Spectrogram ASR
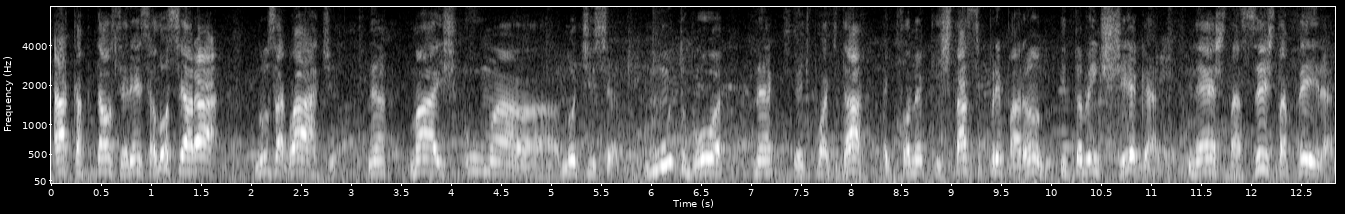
à capital cearense. Alô, Ceará, nos aguarde, né? Mas uma notícia muito boa, né, que a gente pode dar é que o Flamengo está se preparando e também chega nesta sexta-feira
